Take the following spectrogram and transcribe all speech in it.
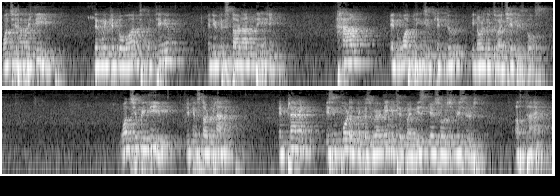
Once you have believed, then we can go on to continue and you can start on thinking how and what things you can do in order to achieve these goals. Once you believe, you can start planning. And planning is important because we are limited by this scarce resource of time.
